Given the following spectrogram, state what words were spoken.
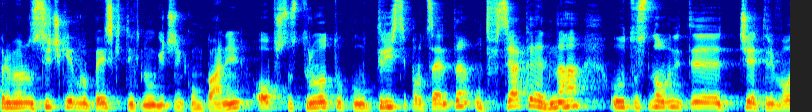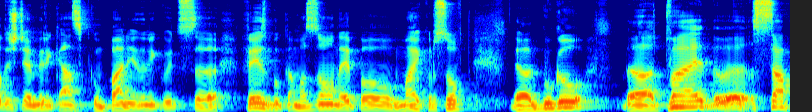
Примерно всички европейски технологични компании общо струват около 30% от всяка една от основните четири водещи американски компании, нали, които са Facebook, Amazon, Apple, Microsoft, Google. Това е SAP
